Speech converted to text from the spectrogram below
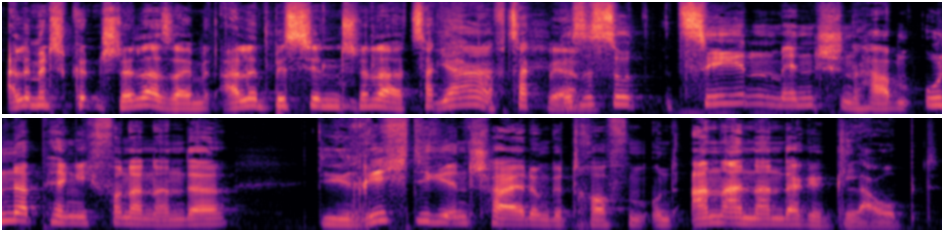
Alle Menschen könnten schneller sein, wenn alle ein bisschen schneller zack, auf zack wären. das ist so, zehn Menschen haben unabhängig voneinander die richtige Entscheidung getroffen und aneinander geglaubt.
